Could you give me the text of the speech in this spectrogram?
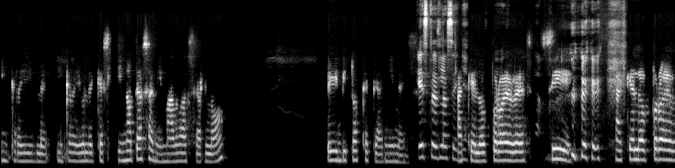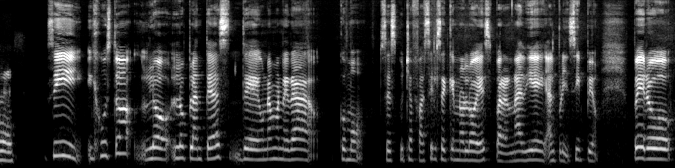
increíble, increíble, que si no te has animado a hacerlo, te invito a que te animes. Esta es la señal. A que lo pruebes, sí, a que lo pruebes. Sí, y justo lo, lo planteas de una manera como se escucha fácil, sé que no lo es para nadie al principio, pero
